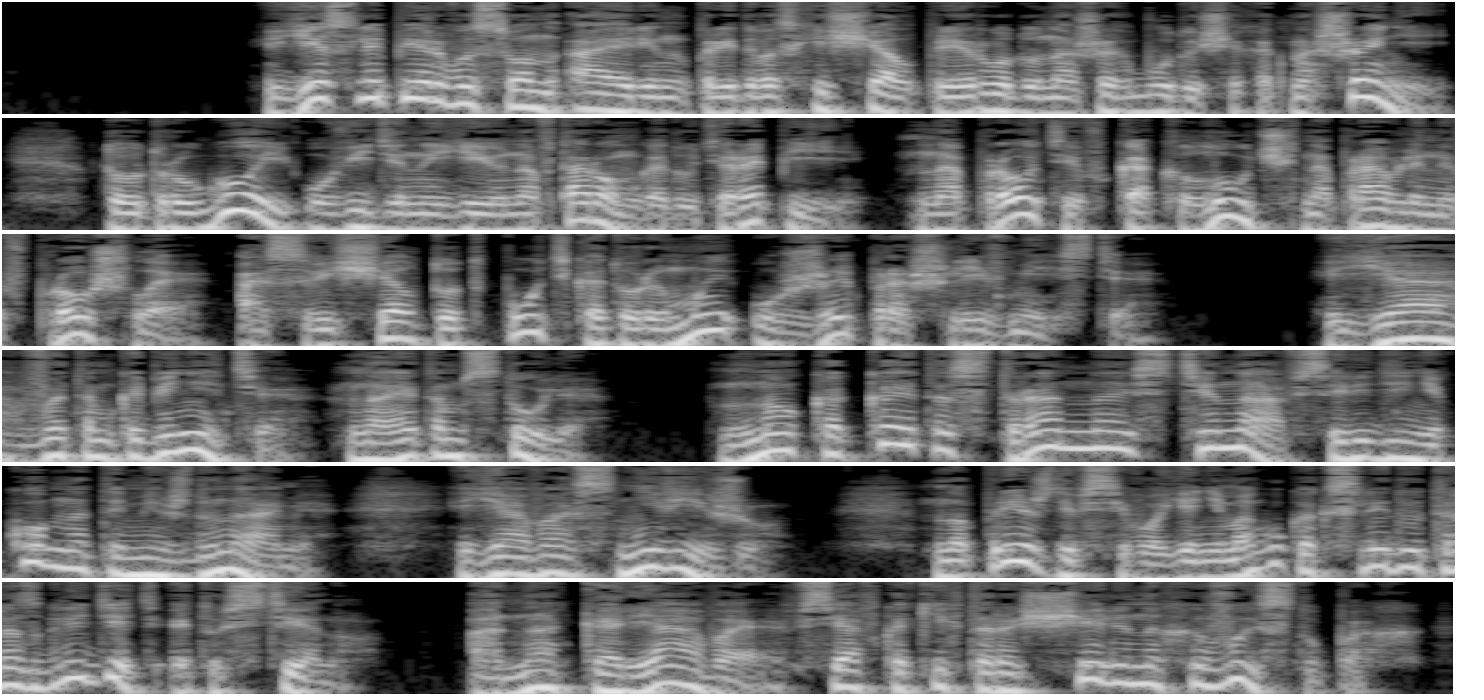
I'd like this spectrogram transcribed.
Если первый сон Айрин предвосхищал природу наших будущих отношений, то другой, увиденный ею на втором году терапии, напротив, как луч, направленный в прошлое, освещал тот путь, который мы уже прошли вместе. Я в этом кабинете, на этом стуле. Но какая-то странная стена в середине комнаты между нами. Я вас не вижу. Но прежде всего я не могу как следует разглядеть эту стену. Она корявая, вся в каких-то расщелинах и выступах.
